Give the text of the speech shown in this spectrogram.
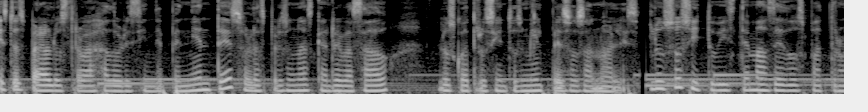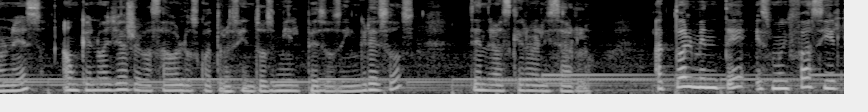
Esto es para los trabajadores independientes o las personas que han rebasado los 400 mil pesos anuales. Incluso si tuviste más de dos patrones, aunque no hayas rebasado los 400 mil pesos de ingresos, tendrás que realizarlo. Actualmente es muy fácil,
